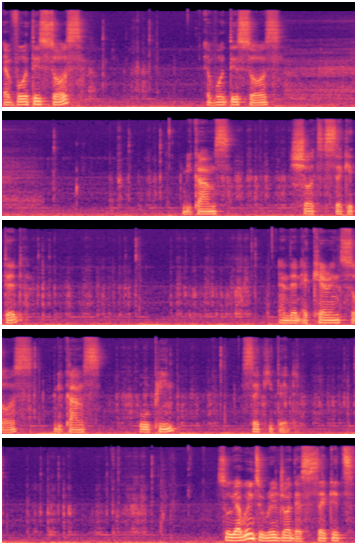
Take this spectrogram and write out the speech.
a voltage source a voltage source becomes short circuited and then a current source becomes open circuited so we are going to redraw the circuit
